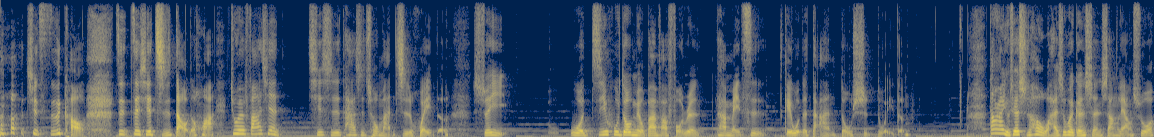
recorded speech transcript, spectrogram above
去思考这这些指导的话，就会发现其实他是充满智慧的，所以我几乎都没有办法否认他每次给我的答案都是对的。当然，有些时候我还是会跟神商量说：“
